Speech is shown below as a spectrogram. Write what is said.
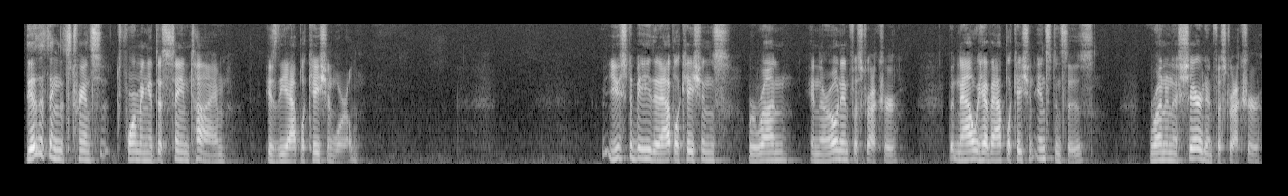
The other thing that's transforming at the same time is the application world. It used to be that applications were run in their own infrastructure, but now we have application instances run in a shared infrastructure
